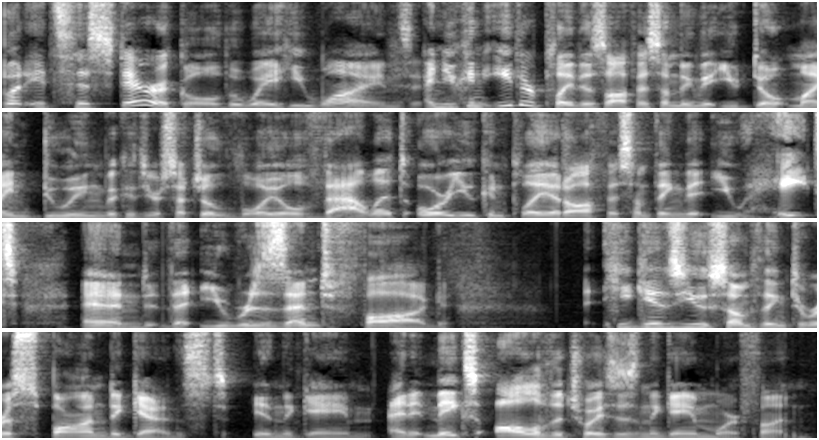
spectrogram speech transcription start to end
but it's hysterical the way he whines. And you can either play this off as something that you don't mind doing because you're such a loyal valet or you can play it off as something that you hate and that you resent Fogg. He gives you something to respond against in the game and it makes all of the choices in the game more fun.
